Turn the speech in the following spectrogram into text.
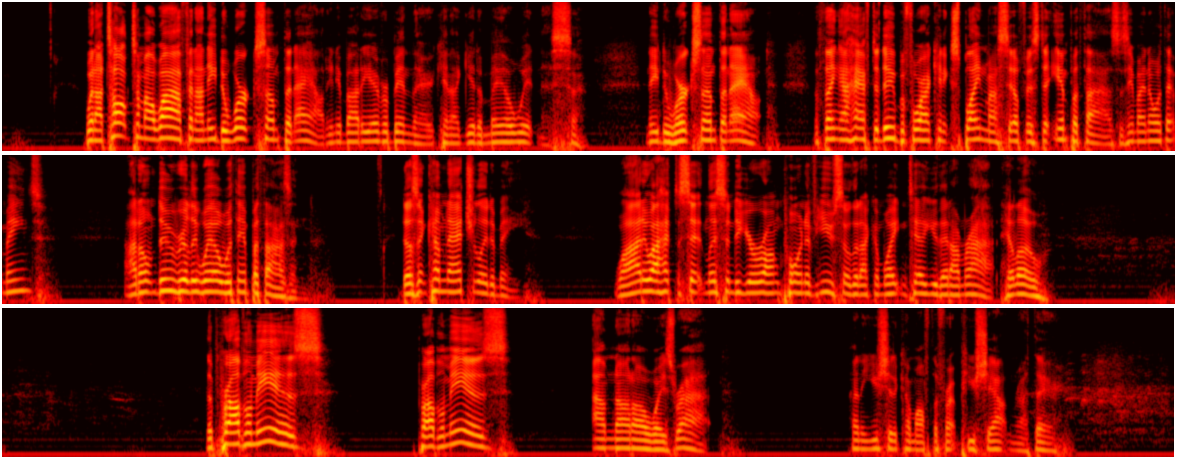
When I talk to my wife and I need to work something out, anybody ever been there? Can I get a male witness? need to work something out. The thing I have to do before I can explain myself is to empathize. Does anybody know what that means? I don't do really well with empathizing. Doesn't come naturally to me. Why do I have to sit and listen to your wrong point of view so that I can wait and tell you that I'm right? Hello. The problem is Problem is, I'm not always right. Honey, you should have come off the front pew shouting right there.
